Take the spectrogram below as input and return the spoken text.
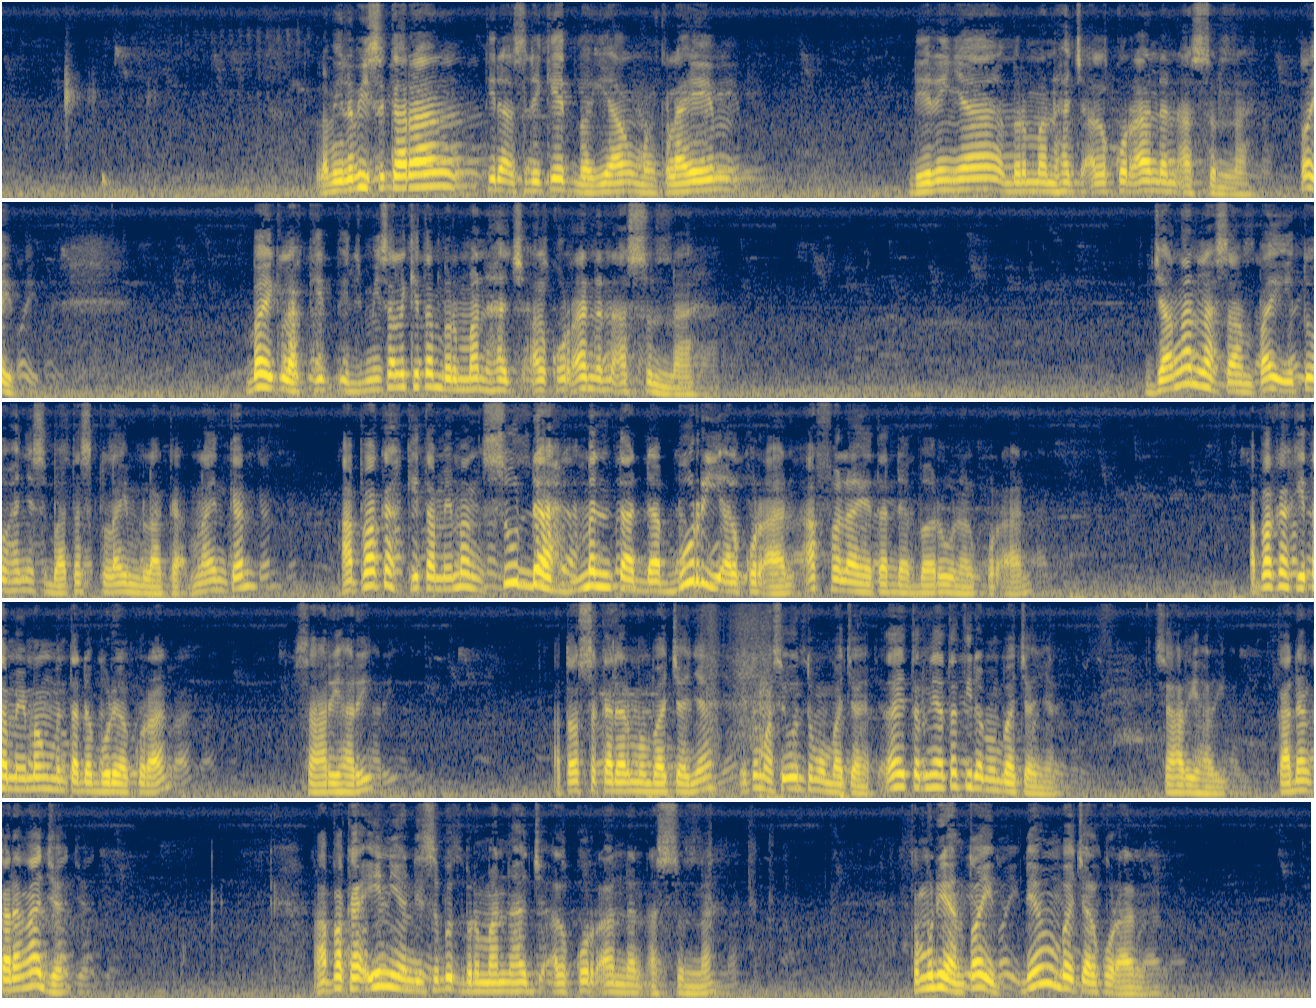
Lebih-lebih sekarang Tidak sedikit bagi yang mengklaim Dirinya bermanhaj Al-Quran dan As-Sunnah Taib Baiklah, misalnya kita bermanhaj Al-Quran dan As-Sunnah Janganlah sampai itu hanya sebatas klaim belaka, melainkan apakah kita memang sudah mentadaburi Al-Qur'an? Afala yatadabbarun Al-Qur'an? Apakah kita memang mentadaburi Al-Qur'an sehari-hari? Atau sekadar membacanya? Itu masih untuk membacanya. Tapi ternyata tidak membacanya sehari-hari. Kadang-kadang aja. Apakah ini yang disebut bermanhaj Al-Qur'an dan As-Sunnah? Kemudian, Taib, dia membaca Al-Quran.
